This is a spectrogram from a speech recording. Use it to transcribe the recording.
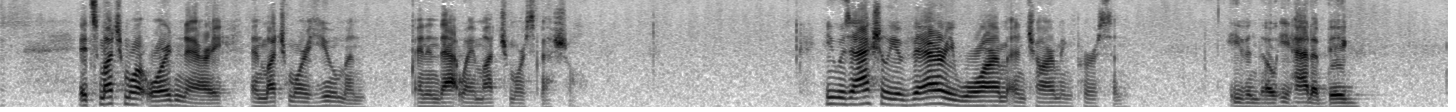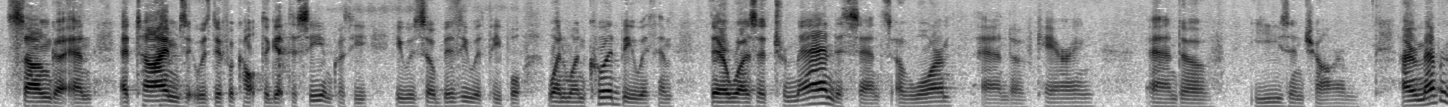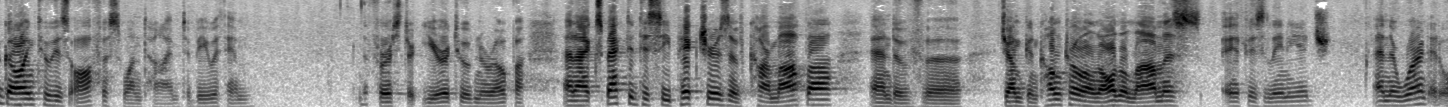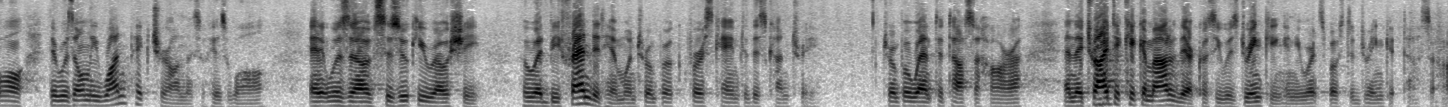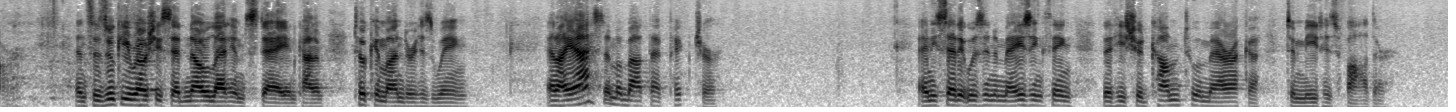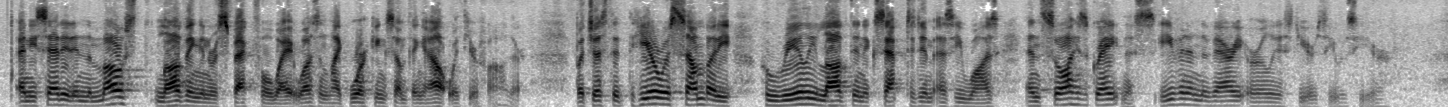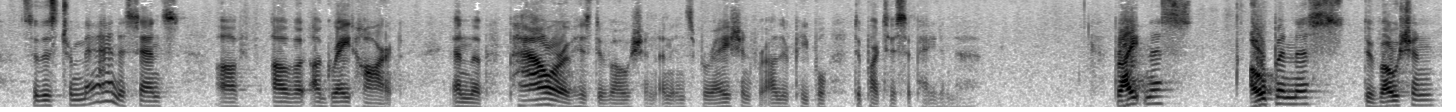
It's much more ordinary and much more human, and in that way, much more special. He was actually a very warm and charming person, even though he had a big sangha, and at times it was difficult to get to see him because he, he was so busy with people. When one could be with him, there was a tremendous sense of warmth and of caring and of ease and charm. I remember going to his office one time to be with him the first year or two of Naropa, and I expected to see pictures of Karmapa and of uh, Jamgon Kongtrul and all the lamas of his lineage, and there weren't at all. There was only one picture on this, his wall, and it was of Suzuki Roshi, who had befriended him when Trungpa first came to this country. Trungpa went to Tassajara, and they tried to kick him out of there because he was drinking, and you weren't supposed to drink at Tassajara. And Suzuki Roshi said, no, let him stay, and kind of took him under his wing. And I asked him about that picture. And he said it was an amazing thing that he should come to America to meet his father. And he said it in the most loving and respectful way. It wasn't like working something out with your father but just that here was somebody who really loved and accepted him as he was and saw his greatness, even in the very earliest years he was here. So this tremendous sense of, of a, a great heart and the power of his devotion and inspiration for other people to participate in that. Brightness, openness, devotion,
